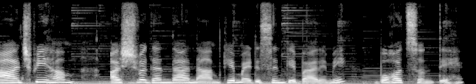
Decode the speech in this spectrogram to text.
आज भी हम अश्वगंधा नाम के मेडिसिन के बारे में बहुत सुनते हैं।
